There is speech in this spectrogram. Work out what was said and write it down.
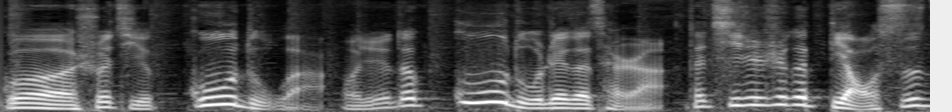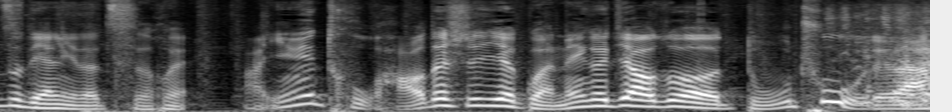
过说起孤独啊，我觉得孤独这个词儿啊，它其实是个屌丝字典里的词汇啊，因为土豪的世界管那个叫做独处，对吧？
